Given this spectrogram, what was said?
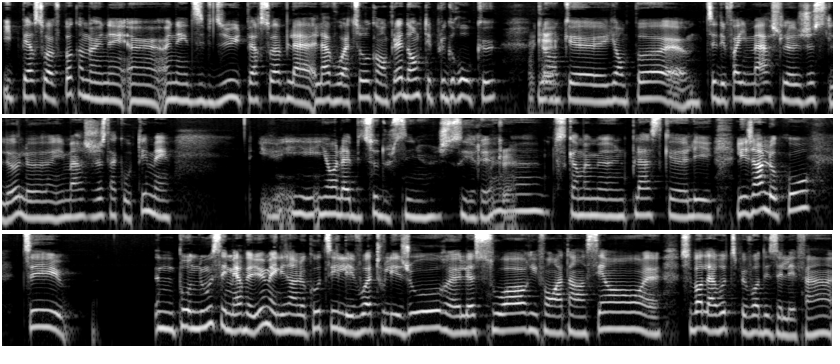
ils te perçoivent pas comme un, un, individu, ils te perçoivent la, voiture complète, donc t'es plus gros qu'eux. Donc, euh, ils ont pas... Euh, tu sais, des fois, ils marchent là, juste là, là, ils marchent juste à côté, mais ils, ont l'habitude aussi, je dirais. C'est quand même une place que les, les gens locaux, tu sais pour nous, c'est merveilleux, mais les gens locaux, tu sais, les voient tous les jours. Euh, le soir, ils font attention. Euh, sur le bord de la route, tu peux voir des éléphants.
